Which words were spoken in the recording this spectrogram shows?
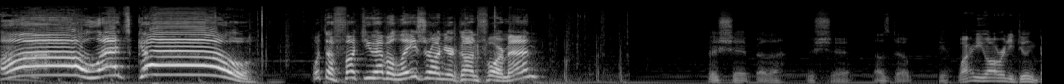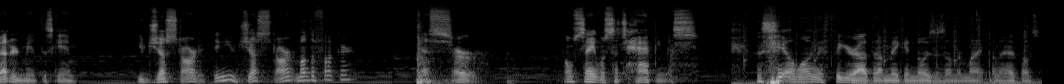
Oh, let's go! What the fuck do you have a laser on your gun for, man? Good shit, brother. Good shit. That was dope. Why are you already doing better than me at this game? You just started. Didn't you just start, motherfucker? Yes, sir. Don't say it with such happiness. Let's see how long they figure out that I'm making noises on their mic, on their headphones.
